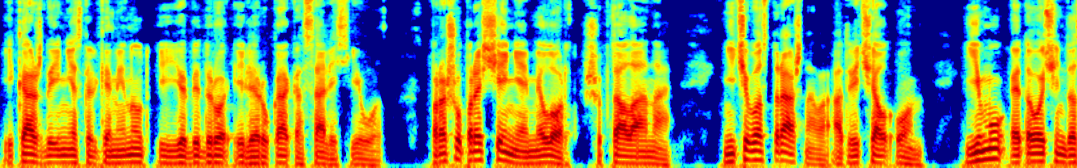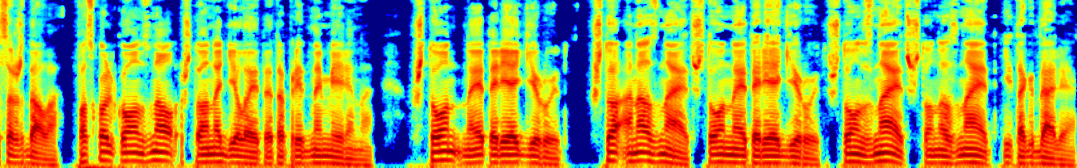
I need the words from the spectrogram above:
и каждые несколько минут ее бедро или рука касались его. «Прошу прощения, милорд», — шептала она. «Ничего страшного», — отвечал он. Ему это очень досаждало, поскольку он знал, что она делает это преднамеренно, что он на это реагирует, что она знает, что он на это реагирует, что он знает, что она знает и так далее.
